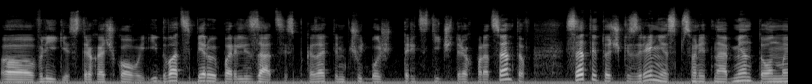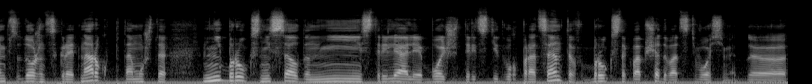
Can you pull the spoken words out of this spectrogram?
э, в лиге с трехочковой и 21 по реализации с показателем чуть больше 34%. С этой точки зрения, если посмотреть на обмен, то он Мемфису должен сыграть на руку, потому что ни Брукс, ни Селдон не стреляли больше 32%. Брукс так вообще 28 э,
